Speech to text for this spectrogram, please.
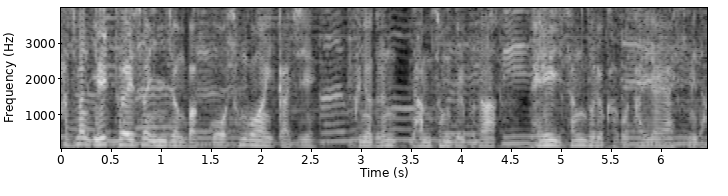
하지만 일터에서 인정받고 성공하기까지 그녀들은 남성들보다 배 이상 노력하고 달려야 했습니다.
